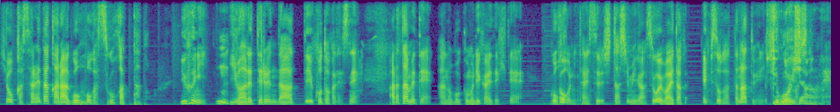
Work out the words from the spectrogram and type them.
評価されたからゴッホがすごかったという風にうん。言われてるんだっていうことがですね改めてあの僕も理解できてゴッホに対する親しみがすごい湧いたエピソードだったなというふうにすごいましたので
